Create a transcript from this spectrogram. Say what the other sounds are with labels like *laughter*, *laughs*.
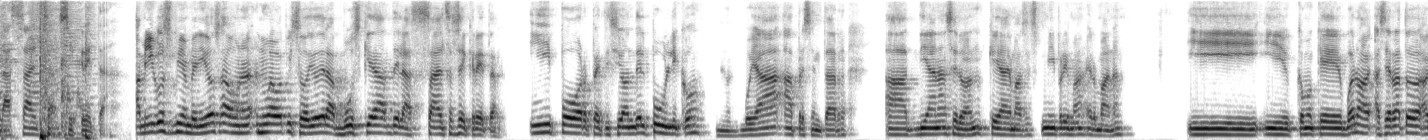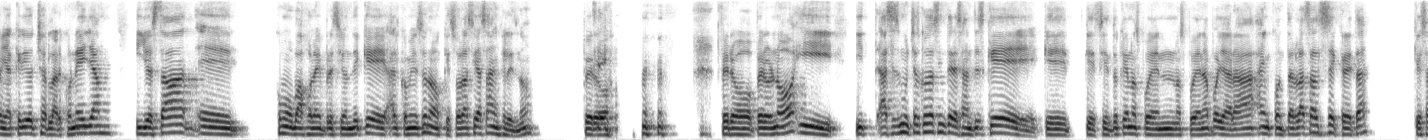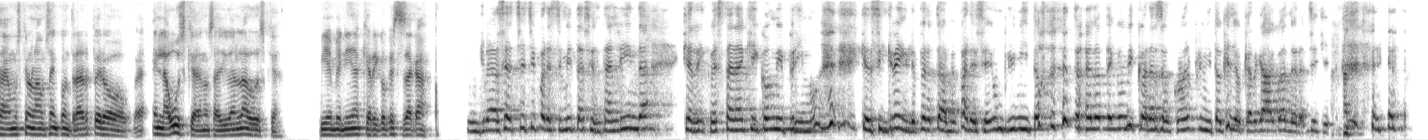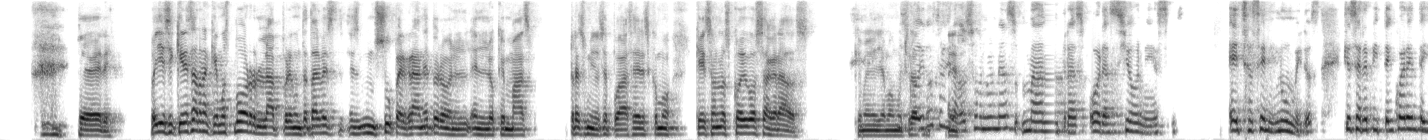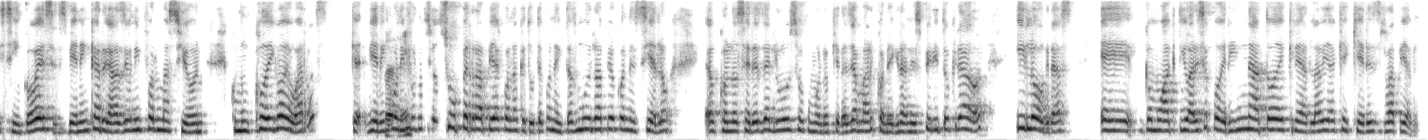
La salsa secreta. Amigos, bienvenidos a un nuevo episodio de la búsqueda de la salsa secreta. Y por petición del público, voy a, a presentar a Diana Cerón, que además es mi prima hermana. Y, y, como que, bueno, hace rato había querido charlar con ella y yo estaba eh, como bajo la impresión de que al comienzo no, que solo hacías ángeles, ¿no? Pero, sí. *laughs* pero, pero no, y, y, haces muchas cosas interesantes que, que, que, siento que nos pueden, nos pueden apoyar a, a encontrar la salsa secreta, que sabemos que no la vamos a encontrar, pero en la búsqueda, nos ayuda en la búsqueda. Bienvenida, qué rico que estés acá. Gracias, Chechi, por esta invitación tan linda. Qué rico estar aquí con mi primo, *laughs* que es increíble, pero todavía me parece un primito. *laughs* todavía lo tengo en mi corazón como el primito que yo cargaba cuando era chiquita. *laughs* Chévere. Oye, si quieres arranquemos por la pregunta, tal vez es súper grande, pero en, en, lo que más resumido se puede hacer es como, ¿qué son los códigos sagrados? Que me llamó mucho. Los códigos sagrados son unas mantras, oraciones, hechas en números, que se repiten 45 veces. Vienen cargadas de una información como un código de barras, que vienen con una información súper rápida con la que tú te conectas muy rápido con el cielo, o con los seres de luz, o como lo quieras llamar, con el gran espíritu creador, y logras eh, como activar ese poder innato de crear la vida que quieres rápidamente.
